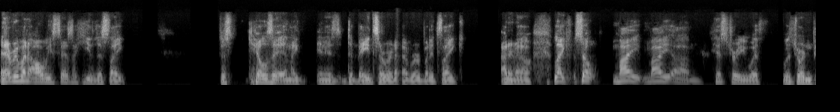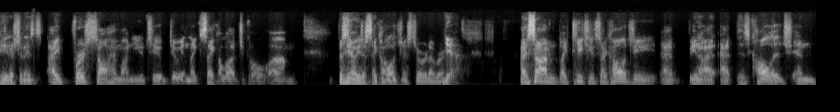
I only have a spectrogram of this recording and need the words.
and everyone always says like he just like just kills it in like in his debates or whatever. But it's like I don't know. Like so, my my um history with with Jordan Peterson is I first saw him on YouTube doing like psychological um because you know he's a psychologist or whatever. Yeah. I saw him like teaching psychology at you know at, at, his college, and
